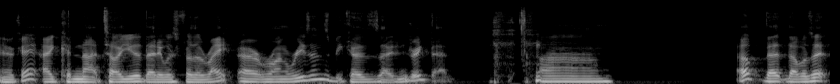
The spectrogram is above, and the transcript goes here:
Okay, I could not tell you that it was for the right or wrong reasons because I didn't drink that. um. Oh, that that was it.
